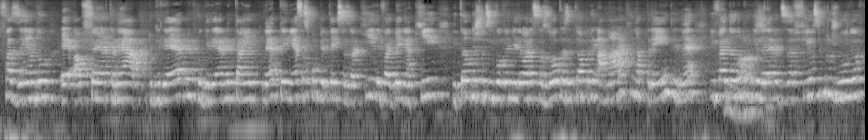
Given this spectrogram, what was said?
fazendo é, a oferta né, ah, para o Guilherme, o Guilherme tá em, né, tem essas competências aqui, ele vai bem aqui, então deixa eu desenvolver melhor essas outras. Então a máquina aprende né, e vai dando para o Guilherme desafios e para o Júnior.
